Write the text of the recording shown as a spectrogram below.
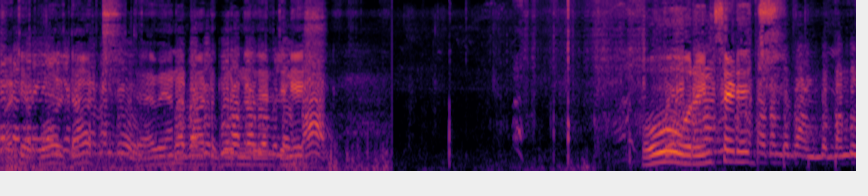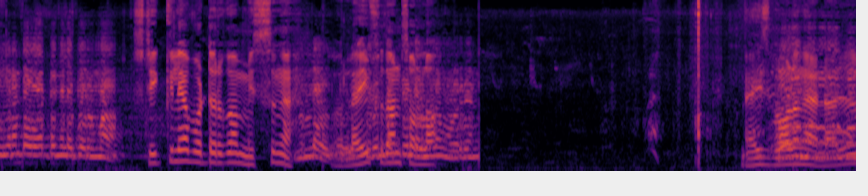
முறையில் பால் டாட். தேவையான டாட் போட்டுருக்காரு இல்லை. தினேஷ். ஓ ஒரு இன்சைடு ஸ்டிக்லேயே போட்டிருக்கோம் மிஸ்ஸுங்க ஒரு லைஃப் தான் சொல்லலாம். நைஸ் பாலுங்க நல்ல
